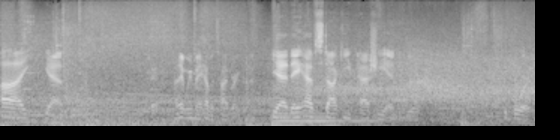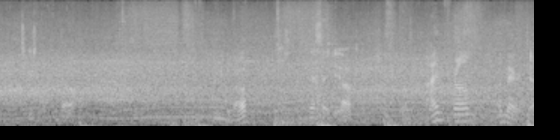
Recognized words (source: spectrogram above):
Uh, yeah. Okay. I think we may have a tiebreaker then. Yeah, they have Stocky, Pashy, and DeBoer. DeBoer. Excuse me. You mean Deboa? Yes, I do. Oh, okay. I'm from America.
